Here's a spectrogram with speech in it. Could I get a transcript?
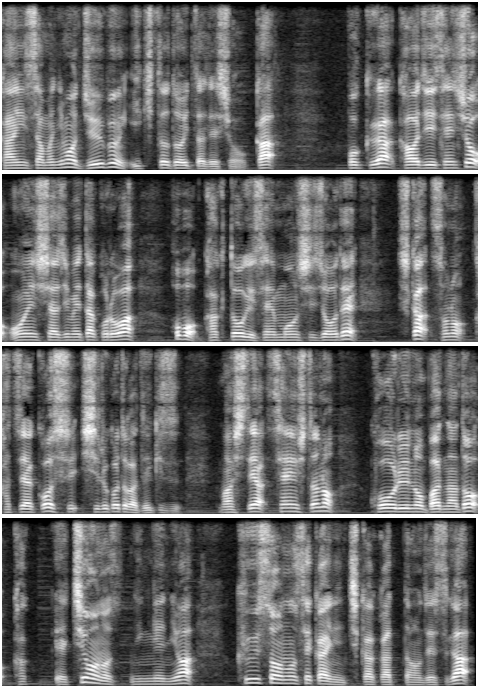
会員様にも十分行き届いたでしょうか。僕が川尻選手を応援し始めた頃はほぼ格闘技専門市場でしかその活躍を知ることができずましてや選手との交流の場などえ地方の人間には空想の世界に近かったのですが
